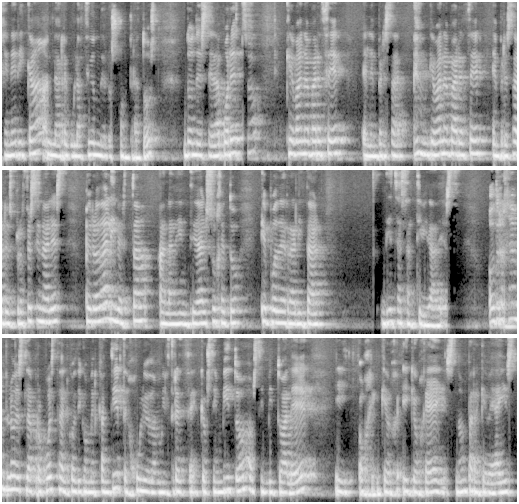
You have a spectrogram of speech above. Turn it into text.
genérica la regulación de los contratos, donde se da por hecho que van a aparecer, que van a aparecer empresarios profesionales, pero da libertad a la entidad del sujeto que puede realizar dichas actividades. Otro ejemplo es la propuesta del Código Mercantil de julio de 2013, que os invito, os invito a leer y, que, y ojeéis, ¿no? para que veáis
